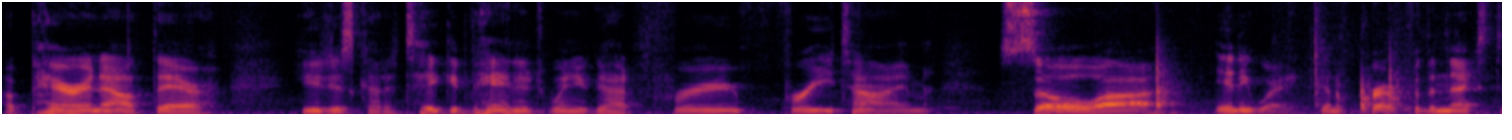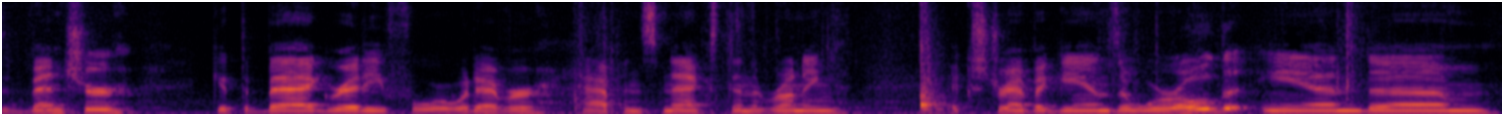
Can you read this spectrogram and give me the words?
a parent out there, you just gotta take advantage when you got free free time. So uh, anyway, gonna prep for the next adventure. Get the bag ready for whatever happens next in the running extravaganza world, and. Um,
